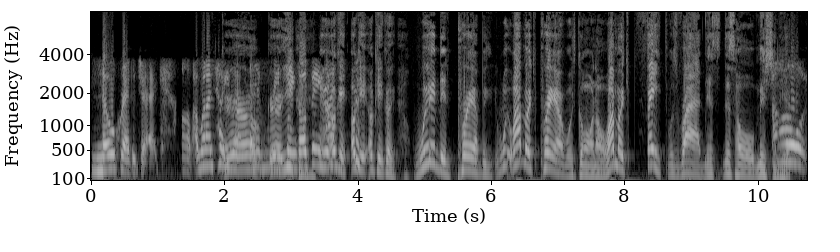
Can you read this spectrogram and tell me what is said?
no credit check. Um, I when I tell you that Girl, every girl, you, single thing, I- okay, okay, okay, okay. Where did prayer be? How much prayer was going on? How much faith was riding this this whole mission here? Oh,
